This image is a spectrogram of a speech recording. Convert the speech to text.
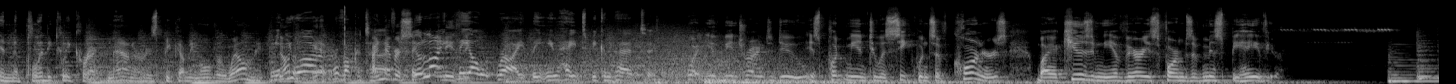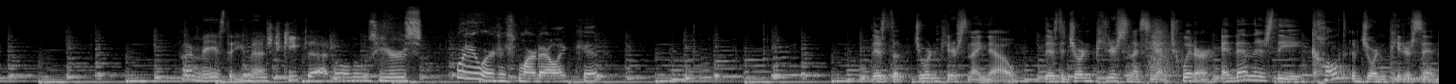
in the politically correct manner is becoming overwhelming. I mean, you are a provocateur. I never said You're like anything. the alt-right that you hate to be compared to. What you've been trying to do is put me into a sequence of corners by accusing me of various forms of misbehavior. I'm amazed that you managed to keep that all those years. Well, you weren't a smart aleck kid. There's the Jordan Peterson I know. There's the Jordan Peterson I see on Twitter. And then there's the cult of Jordan Peterson.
